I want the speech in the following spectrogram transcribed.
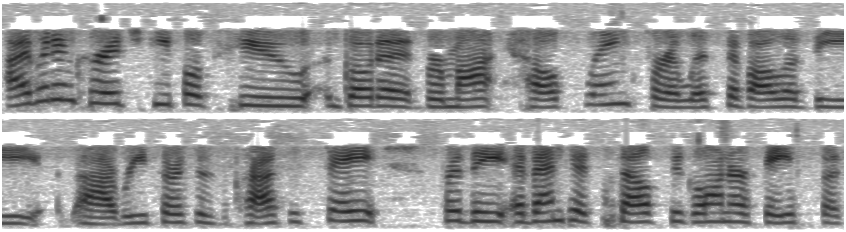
I would encourage people to go to Vermont Help Link for a list of all of the uh, resources across the state. For the event itself, to go on our Facebook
